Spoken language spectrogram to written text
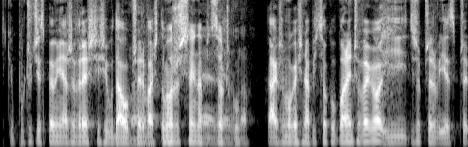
takie poczucie spełnienia, że wreszcie się udało No. przerwać to. Możesz sobie napić Nie, soczku. no. Tak, że mogę się napić soku pomarańczowego i że, przerw- jest, prze-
